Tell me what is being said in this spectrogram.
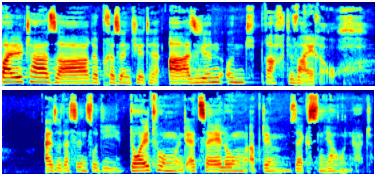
Balthasar repräsentierte Asien und brachte Weihrauch. Also das sind so die Deutungen und Erzählungen ab dem 6. Jahrhundert.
